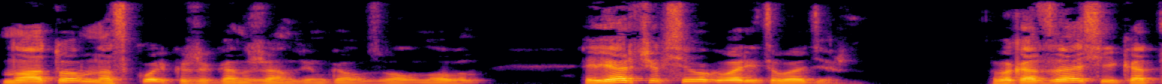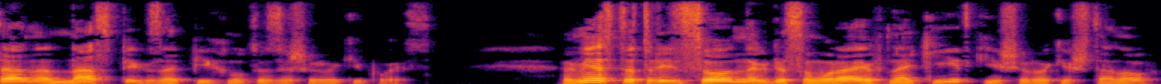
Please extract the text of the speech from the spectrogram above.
Но о том, насколько же Ганжан Лингал взволнован, ярче всего говорит его одежда. Вакадзаси и катана наспех запихнуты за широкий пояс. Вместо традиционных для самураев накидки и широких штанов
